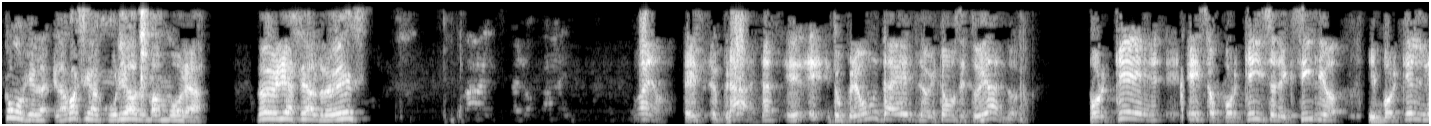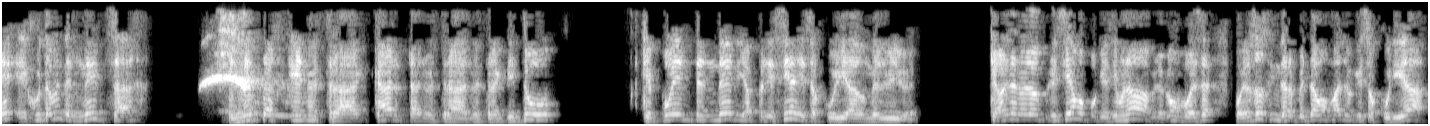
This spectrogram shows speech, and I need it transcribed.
¿Cómo que la, la máxima oscuridad donde más mora? ¿No debería ser al revés? Bueno, es, eh, eh, eh, tu pregunta es lo que estamos estudiando. ¿Por qué eso? ¿Por qué hizo el exilio? ¿Y por qué el, justamente el Netzach? El Netzach es nuestra carta, nuestra, nuestra actitud, que puede entender y apreciar esa oscuridad donde él vive que ahora no lo apreciamos porque decimos, no, pero ¿cómo puede ser? Porque nosotros interpretamos mal lo que es oscuridad.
